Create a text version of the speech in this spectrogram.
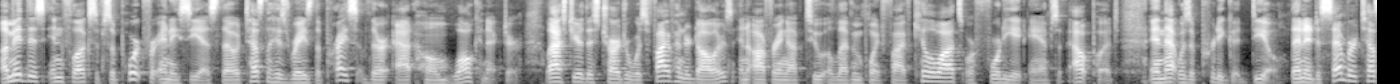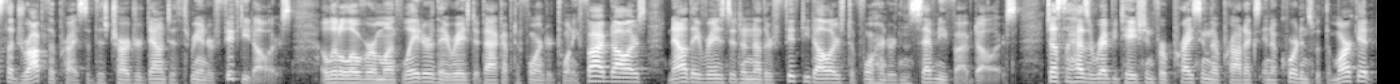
Amid this influx of support for NACS though, Tesla has raised the price of their at-home wall connector. Last year this charger was $500 and offering up to 11.5 kilowatts or 48 amps of output, and that was a pretty good deal. Then in December, Tesla dropped the price of this charger down to $350. A little over a month later, they raised it back up to $425. Now they've raised it another $50 to $475. Tesla has a reputation for pricing their products in accordance with the market,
